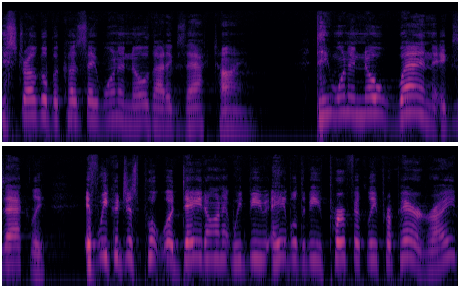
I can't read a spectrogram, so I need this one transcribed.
They struggle because they want to know that exact time. They want to know when exactly. If we could just put a date on it, we'd be able to be perfectly prepared, right?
